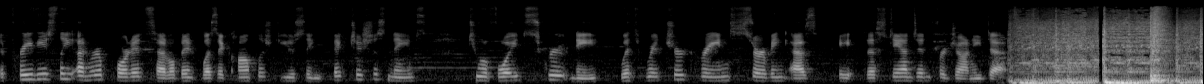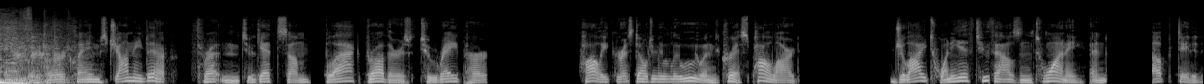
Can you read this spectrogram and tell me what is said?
The previously unreported settlement was accomplished using fictitious names to avoid scrutiny, with Richard Green serving as a, the stand in for Johnny Depp. Amber Heard claims Johnny Depp threatened to get some black brothers to rape her. Holly Christodoulou and Chris Pollard. July 20, 2020 and updated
